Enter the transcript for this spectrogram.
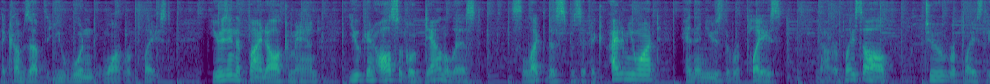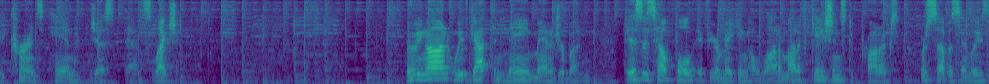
that comes up that you wouldn't want replaced. Using the find all command, you can also go down the list, select the specific item you want, and then use the replace, not replace all, to replace the occurrence in just that selection. Moving on, we've got the name manager button. This is helpful if you're making a lot of modifications to products or subassemblies,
